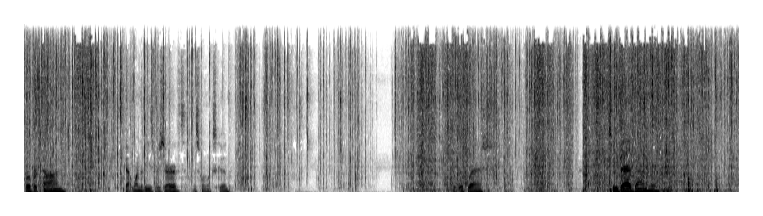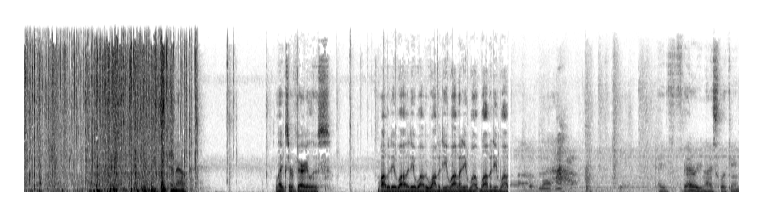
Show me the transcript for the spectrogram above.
Cobra Khan. Got one of these reserved. This one looks good. The Whiplash. Too bad down here. We can take him out. Legs are very loose. Wobbity, wobbity, wobbity, wobbity, wobbity, wobbity, wobbity. A very nice looking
